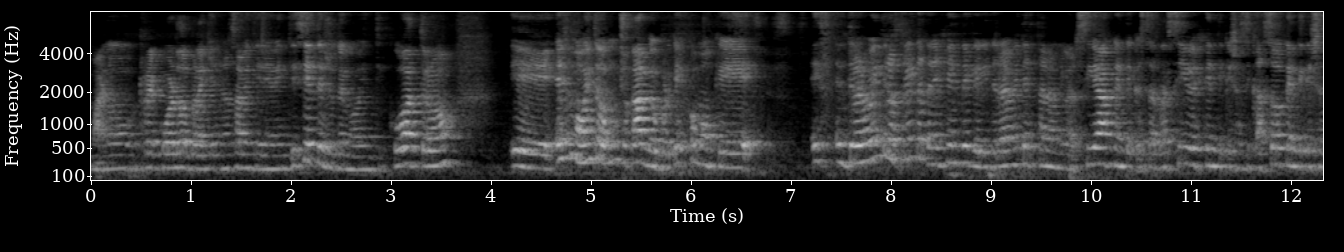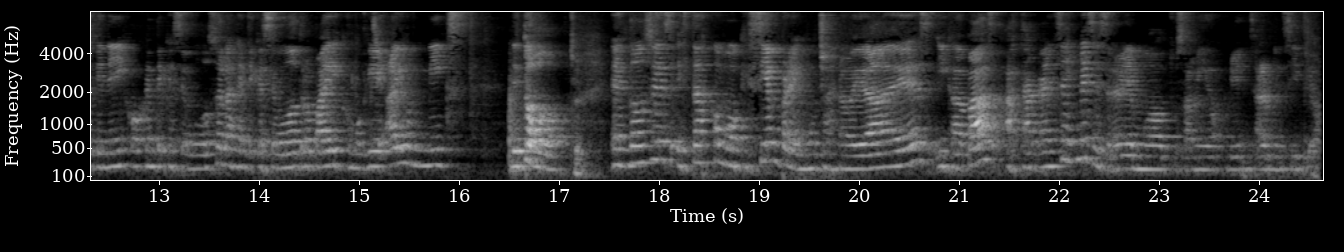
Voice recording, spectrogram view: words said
Manu, recuerdo para quienes no saben, tiene 27, yo tengo 24, eh, es un momento de mucho cambio porque es como que es, entre los 20 y los 30 tenés gente que literalmente está en la universidad, gente que se recibe, gente que ya se casó, gente que ya tiene hijos, gente que se mudó sola, gente que se mudó a otro país, como que hay un mix de todo. Sí. Entonces estás como que siempre hay muchas novedades y capaz hasta en seis meses se le habían mudado tus amigos al principio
